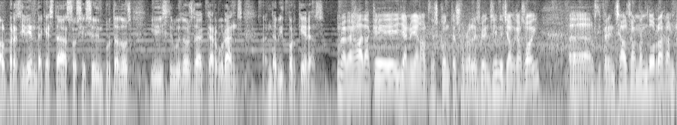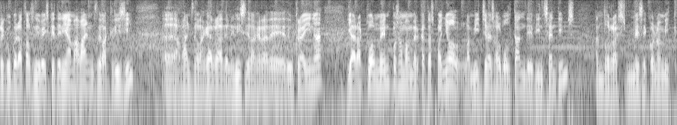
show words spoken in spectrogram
el president d'aquesta Associació d'Importadors i Distribuïdors de Carburants, en David Porqueras. Una vegada que ja no hi ha els descomptes sobre les benzines i el gasoil, eh, els diferencials amb Andorra han recuperat els nivells que teníem abans de la crisi, eh, abans de la guerra, de l'inici de la guerra d'Ucraïna, i ara actualment doncs, amb el mercat espanyol la mitja és al voltant de 20 cèntims, Andorra és més econòmic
